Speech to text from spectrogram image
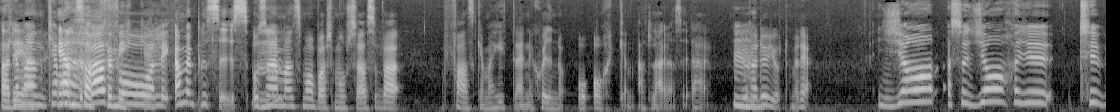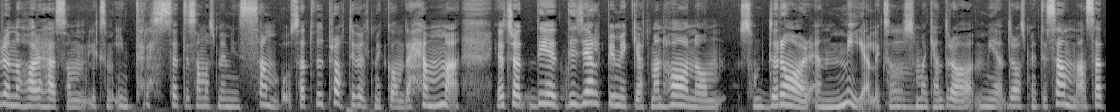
Ja, kan man, kan en man sak för få, mycket. Ja men precis, och så är man småbarnsmorsa så bara fan ska man hitta energin och orken att lära sig det här. Hur har du gjort med det? Ja, alltså jag har ju turen att ha det här som liksom intresse tillsammans med min sambo. Så att vi pratar väldigt mycket om det hemma. Jag tror att det, det hjälper mycket att man har någon som drar en med, liksom, som man kan dra med, dras med tillsammans. Så att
